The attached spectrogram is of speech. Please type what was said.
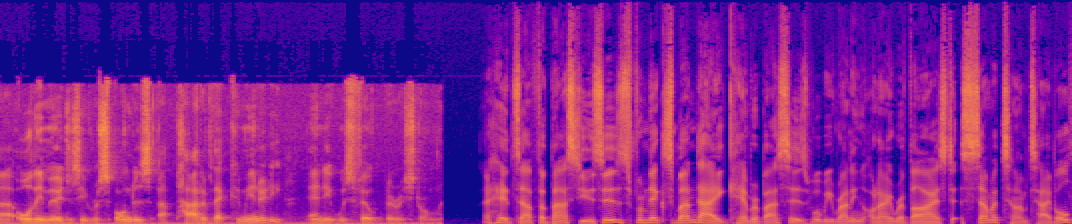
Uh, all the emergency responders are part of that community, and it was felt very strongly. A heads up for bus users from next Monday, Canberra buses will be running on a revised summer timetable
